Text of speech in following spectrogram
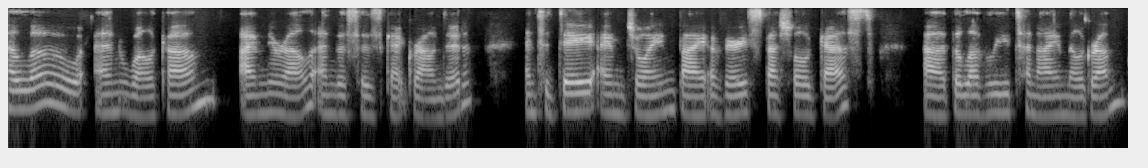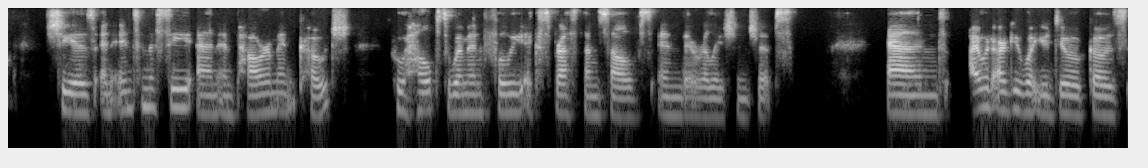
Hello and welcome. I'm Nirel and this is Get Grounded. And today I'm joined by a very special guest, uh, the lovely Tanai Milgram. She is an intimacy and empowerment coach who helps women fully express themselves in their relationships. And I would argue what you do goes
